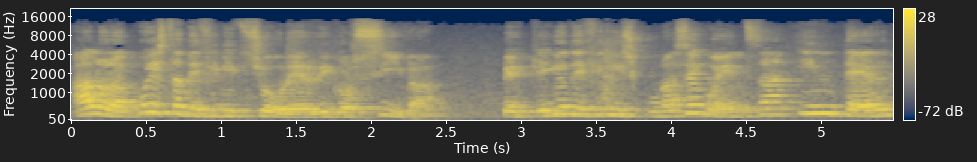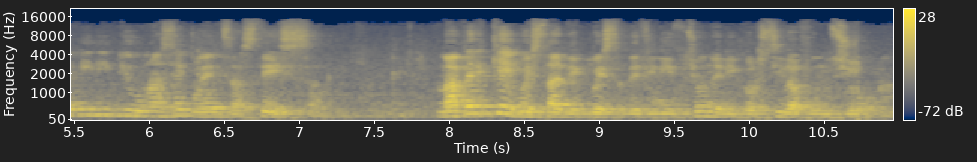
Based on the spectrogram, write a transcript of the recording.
Allora, questa definizione è ricorsiva perché io definisco una sequenza in termini di una sequenza stessa. Ma perché questa, questa definizione ricorsiva funziona?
